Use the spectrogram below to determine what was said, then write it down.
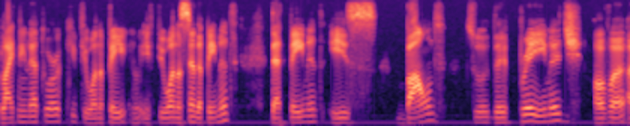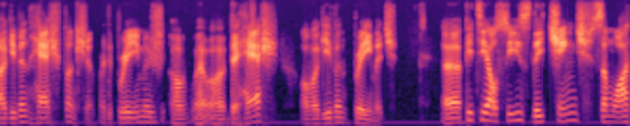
Lightning Network, if you want to pay, if you want to send a payment, that payment is bound to the pre-image of a, a, given hash function or the pre-image of uh, the hash of a given pre-image. uh, PTLCs they change somewhat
